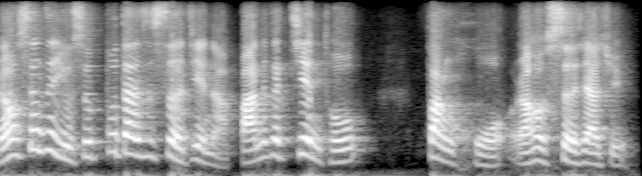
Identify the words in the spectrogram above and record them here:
然后甚至有时候不但是射箭呐，把那个箭头放火，然后射下去，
